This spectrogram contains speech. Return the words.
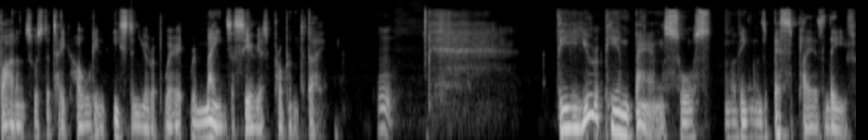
violence was to take hold in Eastern Europe, where it remains a serious problem today. Mm. The European ban saw some of England's best players leave.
